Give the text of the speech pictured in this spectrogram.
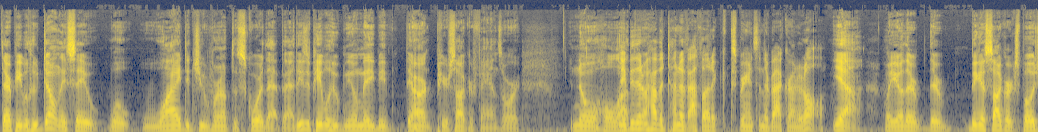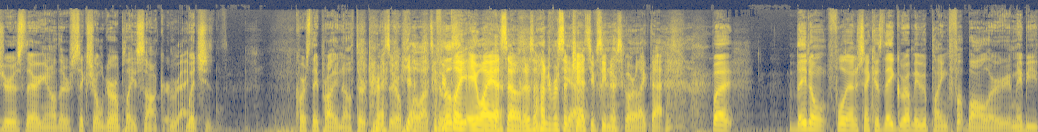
There are people who don't. They say, "Well, why did you run up the score that bad?" These are people who you know maybe they aren't pure soccer fans or know a whole lot. Maybe they don't have a ton of athletic experience in their background at all. Yeah. Well, you know, their their biggest soccer exposure is their, you know, their six year old girl plays soccer. Right. Which, of course, they probably know 13 to 0 Yeah. blowouts. If 'cause you're those- playing AYSO, there's a 100% chance you've seen a score like that. but they don't fully understand because they grew up maybe playing football or maybe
